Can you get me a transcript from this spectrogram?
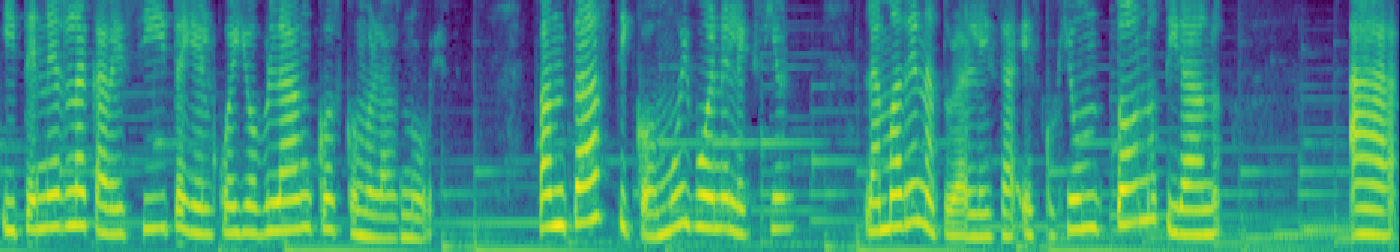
y tener la cabecita y el cuello blancos como las nubes. Fantástico, muy buena elección. La madre naturaleza escogió un tono tirano a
